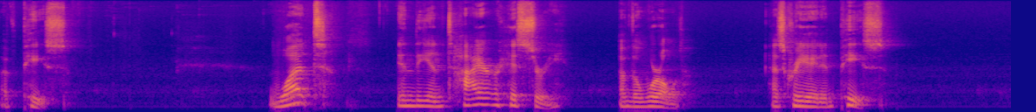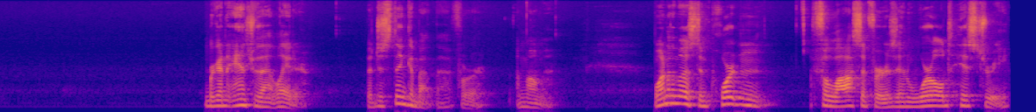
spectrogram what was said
of peace. What in the entire history of the world has created peace? We're going to answer that later, but just think about that for a moment. One of the most important philosophers in world history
